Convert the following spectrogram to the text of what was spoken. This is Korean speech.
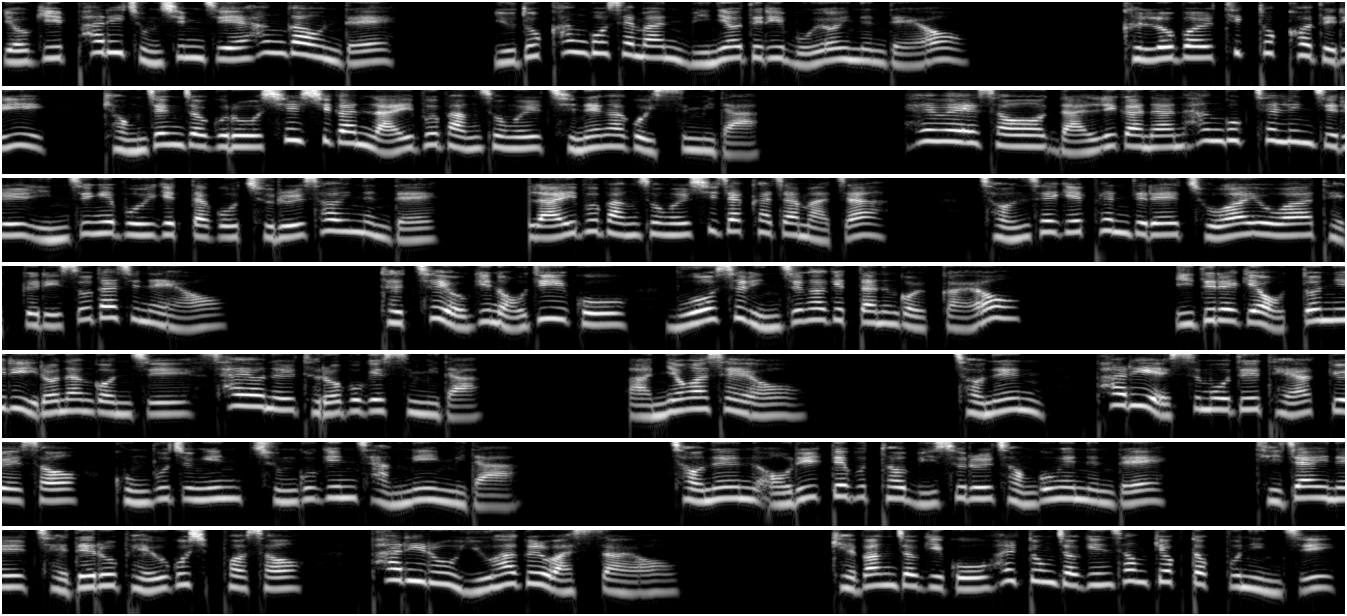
여기 파리 중심지의 한가운데 유독 한 곳에만 미녀들이 모여 있는데요. 글로벌 틱토커들이 경쟁적으로 실시간 라이브 방송을 진행하고 있습니다. 해외에서 난리가 난 한국 챌린지를 인증해 보이겠다고 줄을 서 있는데 라이브 방송을 시작하자마자 전 세계 팬들의 좋아요와 댓글이 쏟아지네요. 대체 여긴 어디이고 무엇을 인증하겠다는 걸까요? 이들에게 어떤 일이 일어난 건지 사연을 들어보겠습니다. 안녕하세요. 저는 파리 에스모드 대학교에서 공부 중인 중국인 장리입니다. 저는 어릴 때부터 미술을 전공했는데 디자인을 제대로 배우고 싶어서 파리로 유학을 왔어요. 개방적이고 활동적인 성격 덕분인지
